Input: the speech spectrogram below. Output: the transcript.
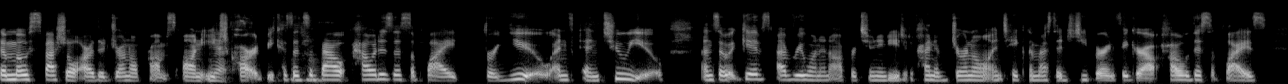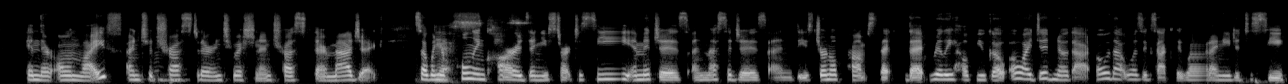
the most special are the journal prompts on each yes. card because it's mm-hmm. about how does this apply for you and, and to you. And so it gives everyone an opportunity to kind of journal and take the message deeper and figure out how this applies in their own life and to mm-hmm. trust their intuition and trust their magic. So when yes. you're pulling cards and you start to see images and messages and these journal prompts that that really help you go, "Oh, I did know that. Oh, that was exactly what I needed to see.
